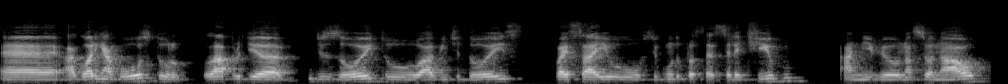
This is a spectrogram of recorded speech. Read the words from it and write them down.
É, agora em agosto, lá para o dia 18 a 22, vai sair o segundo processo seletivo a nível nacional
